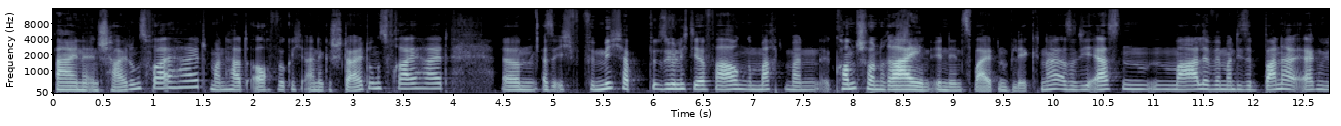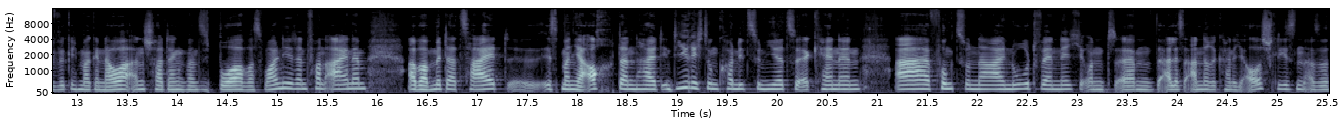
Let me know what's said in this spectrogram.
eine Entscheidungsfreiheit, man hat auch wirklich eine Gestaltungsfreiheit. Ähm, also ich für mich habe persönlich die Erfahrung gemacht, man kommt schon rein in den zweiten Blick. Ne? Also die ersten Male, wenn man diese Banner irgendwie wirklich mal genauer anschaut, denkt man sich, boah, was wollen die denn von einem? Aber mit der Zeit äh, ist man ja auch dann halt in die Richtung konditioniert zu erkennen, ah, funktional, notwendig und ähm, alles andere kann ich ausschließen. Also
